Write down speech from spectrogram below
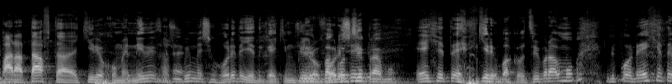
Παρά τα αυτά, κύριε Χομενίδη, θα σου πει: Με συγχωρείτε για την κακή μου Κύριε πληροφόρηση. Μπακοτσίπρα μου. Έχετε, κύριε Μπακοτσίπρα μου, λοιπόν, έχετε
